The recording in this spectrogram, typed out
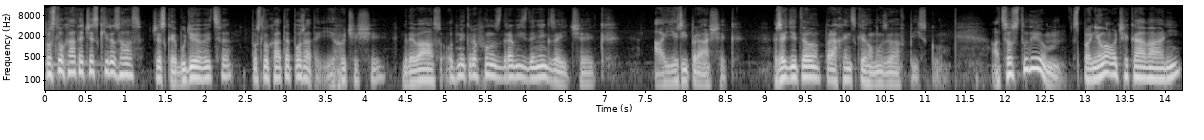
Posloucháte Český rozhlas České Budějovice, posloucháte pořady Jeho Češi, kde vás od mikrofonu zdraví Zdeněk Zajíček a Jiří Prášek, ředitel Prácheňského muzea v Písku. A co studium? Splnilo očekávání?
